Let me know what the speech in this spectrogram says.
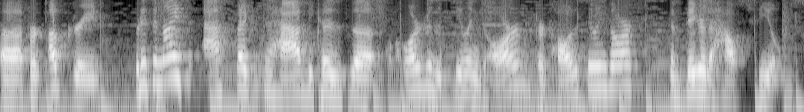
uh, for an upgrade. But it's a nice aspect to have because the larger the ceilings are, or taller the ceilings are, the bigger the house feels.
